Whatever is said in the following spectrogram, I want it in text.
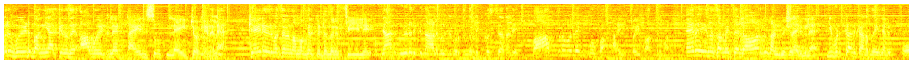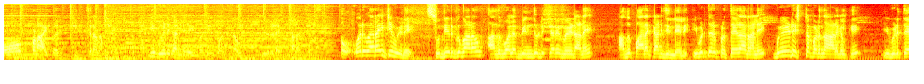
ഒരു വീട് ഭംഗിയാക്കുന്നത് ആ വീട്ടിലെ ടൈൽസും ലൈറ്റും ഒക്കെയാണ് അല്ലേ? കയറി വരുമ്പോൾ തന്നെ നമുക്ക് കിട്ടുന്ന ഒരു ഫീൽ ഞാൻ വീടൊരുക്കുന്ന ആളുകൾക്ക് കൊടുക്കുന്ന റിക്വസ്റ്റ് പറഞ്ഞാൽ ബാത്റൂമിലേക്ക് പോകുമ്പോൾ ഹൈഫൈ ബാത്റൂമാണ്. കയറി ചെയ്യുന്ന സമയത്ത് എല്ലാവർക്കും കൺഫ്യൂഷൻ ആയിരിക്കും അല്ലേ? ഇവിടേക്കാണ് കടന്നു കഴിഞ്ഞാൽ ഓപ്പൺ ആയിട്ടുള്ള ഒരു കിച്ചണാണ് നമുക്ക്. ഈ വീട് കണ്ടു കഴിയുമ്പോൾ നിങ്ങൾക്ക് മനസ്സിലാവും ഇവരുടെ കളർ ഒരു വെറൈറ്റി വീട്. സുധീർ കുമാറും അതുപോലെ ബിന്ദു ടിക്കറി വീടാണ്. അത് പാലക്കാട് ജില്ലയിൽ ഇവിടുത്തെ ഒരു പ്രത്യേകത പറഞ്ഞാൽ വീട് ഇഷ്ടപ്പെടുന്ന ആളുകൾക്ക് ഇവിടുത്തെ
